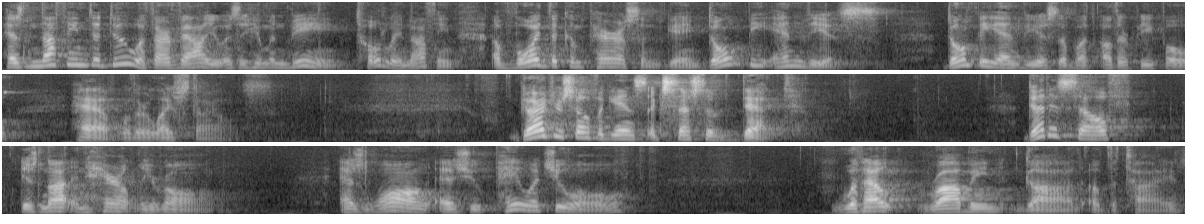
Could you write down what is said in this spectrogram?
has nothing to do with our value as a human being. Totally nothing. Avoid the comparison game. Don't be envious. Don't be envious of what other people have or their lifestyles. Guard yourself against excessive debt. Debt itself is not inherently wrong as long as you pay what you owe without robbing God of the tithe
